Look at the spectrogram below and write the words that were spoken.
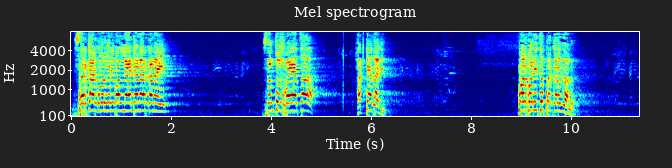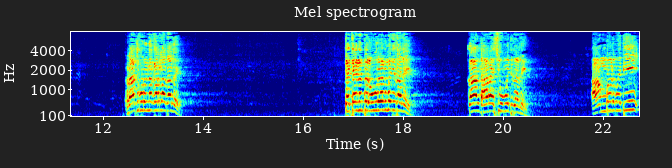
सरकार गोरगरीबाला न्याय देणार का नाही? संतोष भायाचा हत्या झाली. परभणीचं प्रकरण झालं. राजगुरुनगरला झालंय. त्याच्यानंतर उरणमध्ये झालंय. काल धाराशिवमध्ये झालंय. आंबडमध्ये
